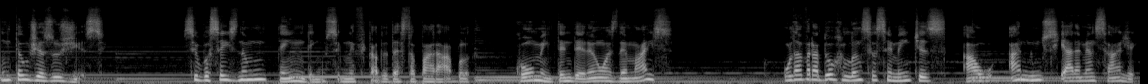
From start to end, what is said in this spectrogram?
Então Jesus disse: se vocês não entendem o significado desta parábola, como entenderão as demais? O lavrador lança sementes ao anunciar a mensagem.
